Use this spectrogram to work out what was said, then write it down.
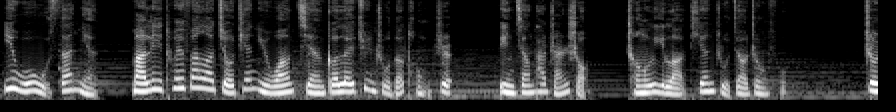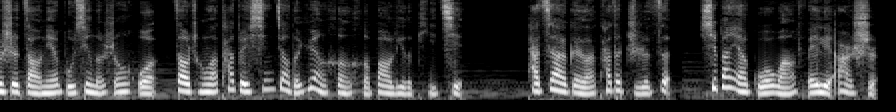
一五五三年，玛丽推翻了九天女王简·格雷郡主的统治，并将她斩首，成立了天主教政府。正是早年不幸的生活，造成了她对新教的怨恨和暴力的脾气。她嫁给了她的侄子西班牙国王腓力二世。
